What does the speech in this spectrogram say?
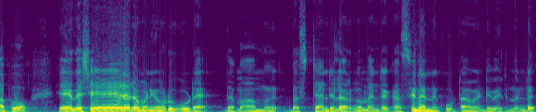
അപ്പോൾ ഏകദേശം ഏഴര മണിയോടുകൂടെ ദമാമ് ബസ് സ്റ്റാൻഡിൽ ഇറങ്ങും. എന്റെ കസിൻ എന്നെ കൂട്ടാൻ വേണ്ടി വരുന്നുണ്ട്.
